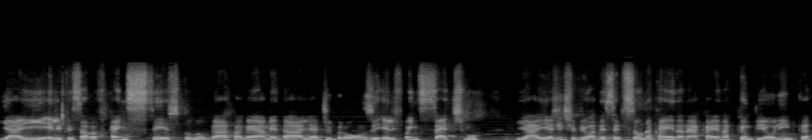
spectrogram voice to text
E aí ele precisava ficar em sexto lugar para ganhar a medalha de bronze. Ele ficou em sétimo. E aí a gente viu a decepção da Caena, né? A Caena campeã olímpica,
